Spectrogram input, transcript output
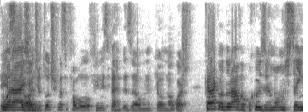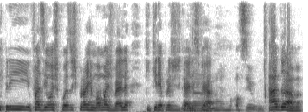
Coragem. Esse, ó, de todos que você falou, Phineas Ferbes é o único que eu não gosto. Caraca, eu adorava porque os irmãos sempre faziam as coisas pra irmã mais velha que queria prejudicar eles e ferrar. Não, não consigo. Ah, adorava.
